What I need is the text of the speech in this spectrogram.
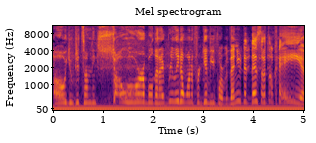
oh, you did something so horrible that I really don't want to forgive you for, but then you did this, and it's okay.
